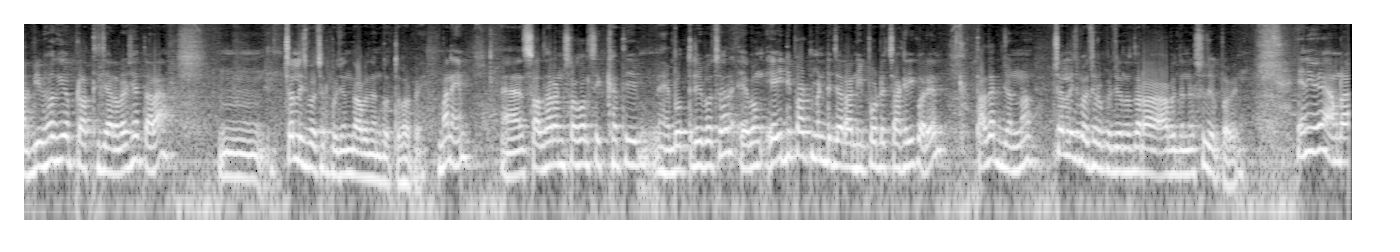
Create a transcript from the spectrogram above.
আর বিভাগীয় প্রার্থী যারা রয়েছে, তারা চল্লিশ বছর পর্যন্ত আবেদন করতে পারবে। মানে সাধারণ সকল শিক্ষার্থী বত্রিশ বছর এবং এই ডিপার্টমেন্টে যারা নিপোর্টে চাকরি করে, তাদের জন্য চল্লিশ বছর পর্যন্ত তারা আবেদনের সুযোগ পাবেন। এনিওয়ে আমরা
